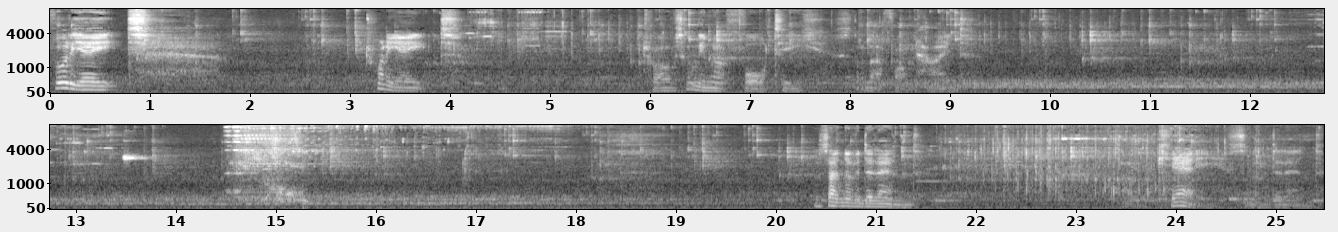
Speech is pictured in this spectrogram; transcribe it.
48. 28. 12. It's going to leave me at 40. It's not that far behind. That another dead end? Okay, it's another dead end.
